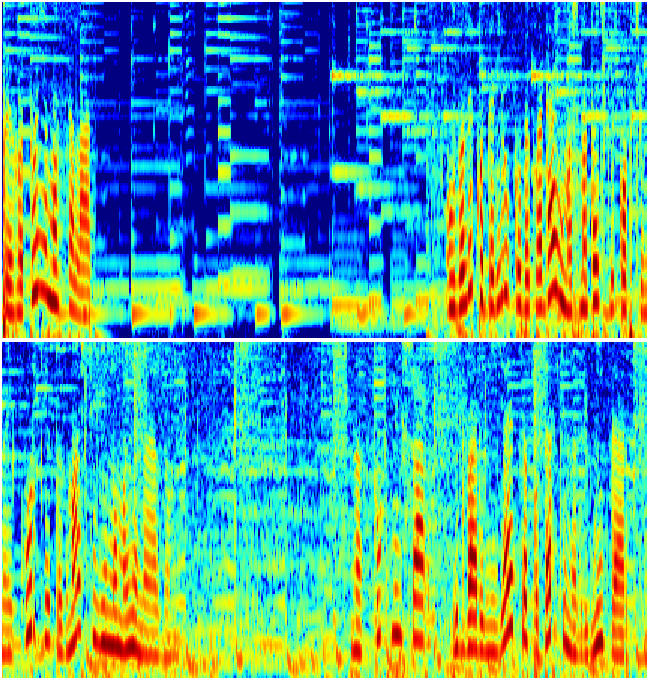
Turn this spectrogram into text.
Приготуємо салат. У велику тарілку викладаємо шматочки копченої курки та змащуємо майонезом. Наступний шар відварені яйця потерті на дрібній терці.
